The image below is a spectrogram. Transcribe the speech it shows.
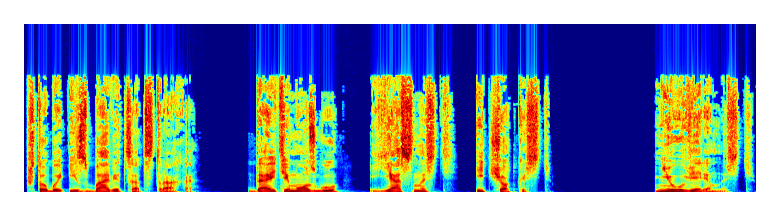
Чтобы избавиться от страха, Дайте мозгу ясность и четкость. Неуверенность.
